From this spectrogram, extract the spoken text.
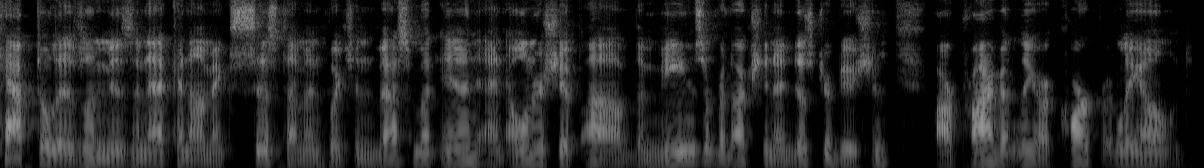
Capitalism is an economic system in which investment in and ownership of the means of production and distribution are privately or corporately owned.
